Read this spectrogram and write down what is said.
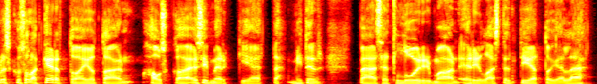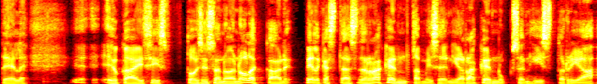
Olisiko sulla kertoa jotain hauskaa esimerkkiä, että miten pääset luirimaan erilaisten tietojen lähteelle, joka ei siis toisin sanoen olekaan pelkästään sitä rakentamisen ja rakennuksen historiaa,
